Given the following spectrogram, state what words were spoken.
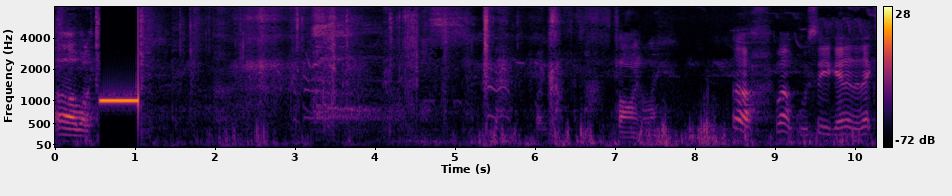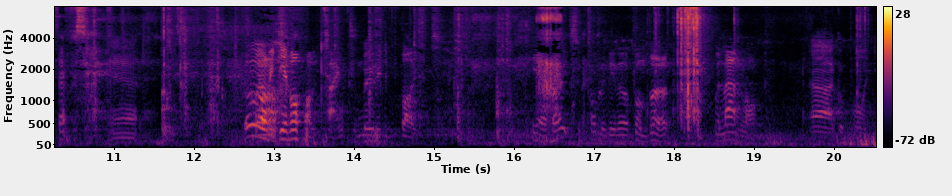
Oh, what a Finally. Oh, well, we'll see you again in the next episode. Yeah. Where we give up on tanks and move into boats. Yeah, boats would probably be more fun, but we're landlocked. Ah, good point, yeah.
